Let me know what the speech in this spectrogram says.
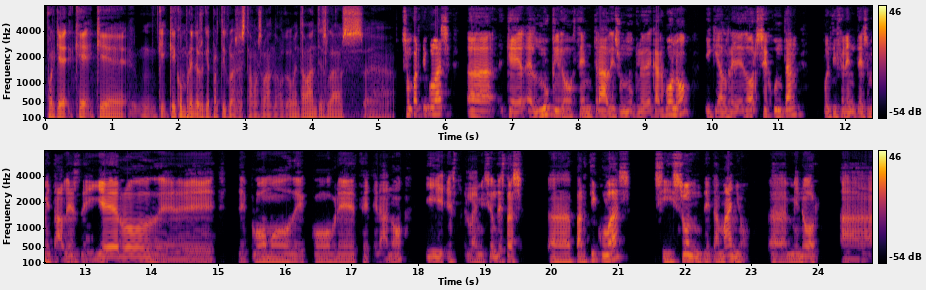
Porque, ¿qué, qué, qué, qué comprendes o qué partículas estamos hablando? Lo que comentaba antes, las... eh, Son partículas eh, que el núcleo central es un núcleo de carbono y que alrededor se juntan pues diferentes metales de hierro, de, de plomo, de cobre, etcétera, ¿no? Y la emisión de estas eh, partículas, si son de tamaño eh, menor a,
